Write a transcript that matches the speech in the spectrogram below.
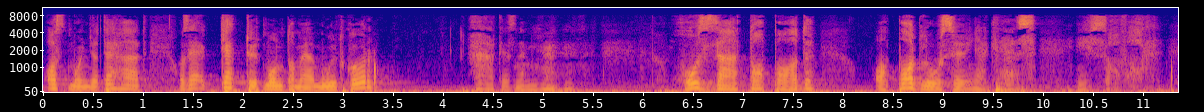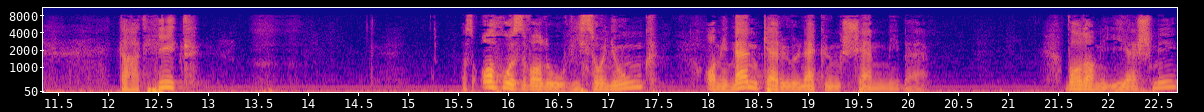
Azt mondja tehát, az el, kettőt mondtam el múltkor, hát ez nem hozzá tapad a padlószőnyekhez, és zavar. Tehát hit, az ahhoz való viszonyunk, ami nem kerül nekünk semmibe. Valami ilyesmi,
